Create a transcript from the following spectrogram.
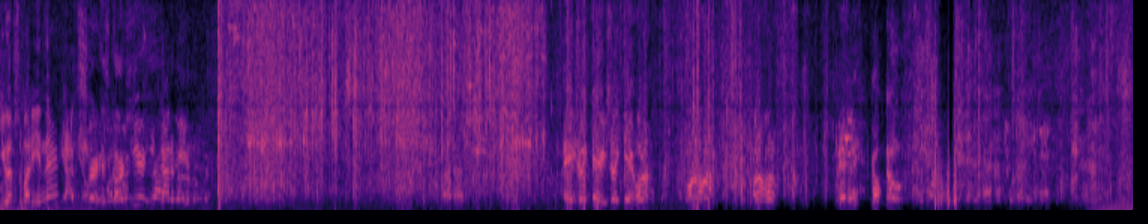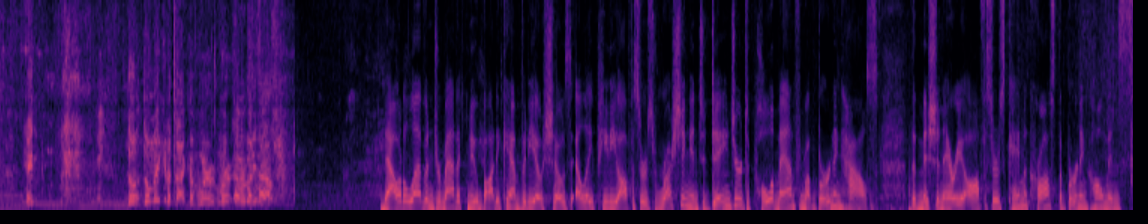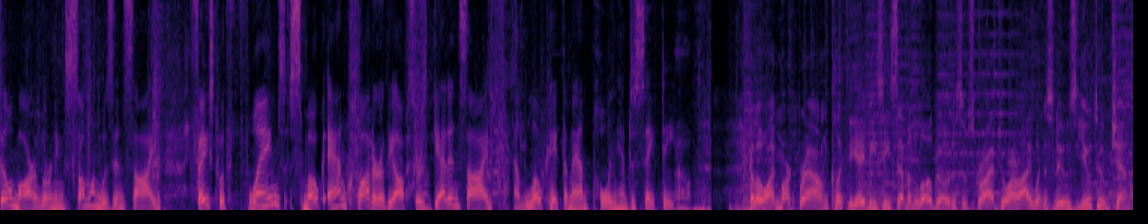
You have somebody in there? Yeah, I'm sure. His car's here. He's got to be in there. Hey, he's right there. He's right there. Hold on. Hold on, hold on. Hold on, hold on. Ready? Go. Go. Hey, don't, don't make it a backup. We're, we're, everybody's out. Now at 11, dramatic new body cam video shows LAPD officers rushing into danger to pull a man from a burning house. The mission area officers came across the burning home in Sylmar, learning someone was inside. Faced with flames, smoke, and clutter, the officers get inside and locate the man, pulling him to safety. Wow. Hello, I'm Marc Brown. Click the ABC7 logo to subscribe to our Eyewitness News YouTube channel.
